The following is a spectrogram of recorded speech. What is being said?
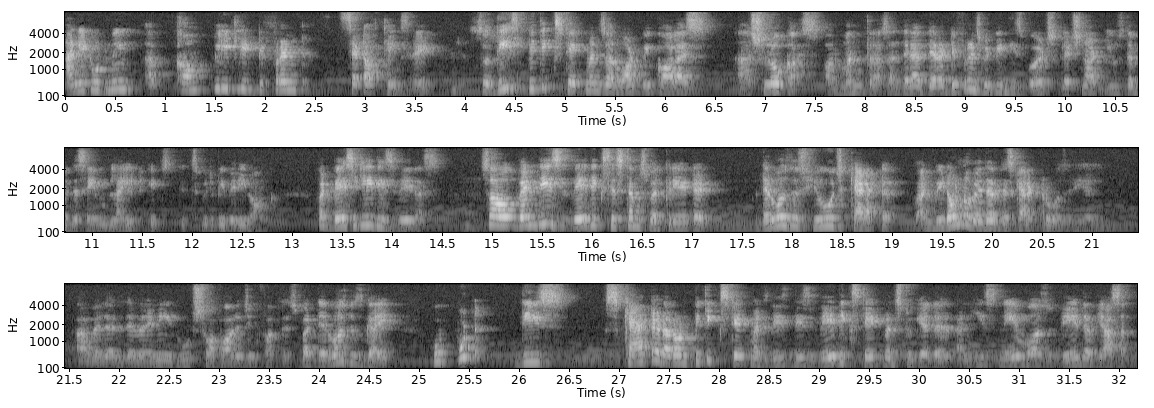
and it would mean a completely different set of things right? Yes. so these pithic statements are what we call as uh, shlokas or mantras. And there are there are difference between these words. Let's not use them in the same light. It's it will be very wrong. But basically these vedas. So when these vedic systems were created there was this huge character. And we don't know whether this character was real uh, whether there were any roots of origin for this. But there was this guy who put these scattered around pithic statements these these vedic statements together. And his name was veda vyasa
